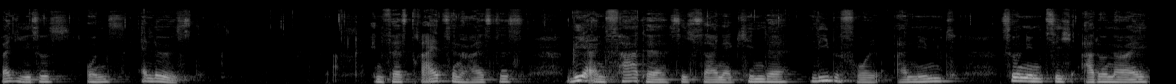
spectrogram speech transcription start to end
weil Jesus uns erlöst. In Vers 13 heißt es, wie ein Vater sich seiner Kinder liebevoll annimmt, so nimmt sich Adonai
